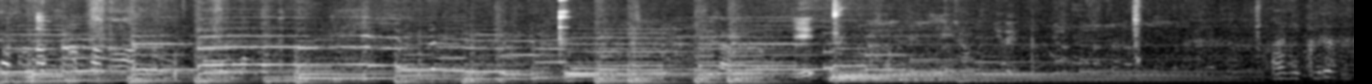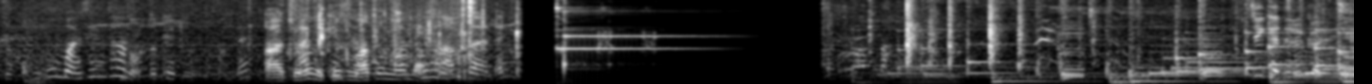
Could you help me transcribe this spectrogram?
장갑 들었다가 예 아니 그래서 저 고구마 생산은 어떻게 돼? 돼? 아 저거는 계속 놔두면 된다 계속 놔둬야 돼? 찍혀드릴 거예요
